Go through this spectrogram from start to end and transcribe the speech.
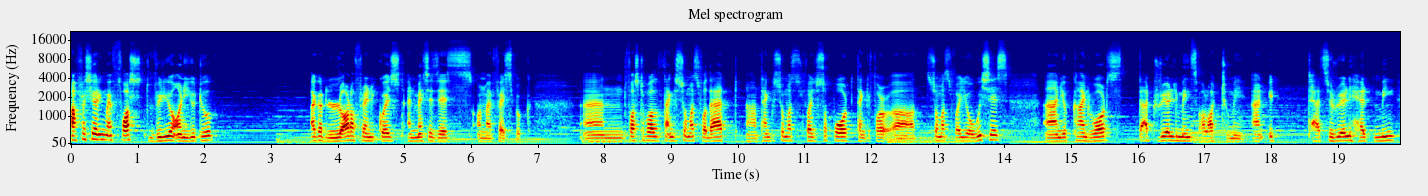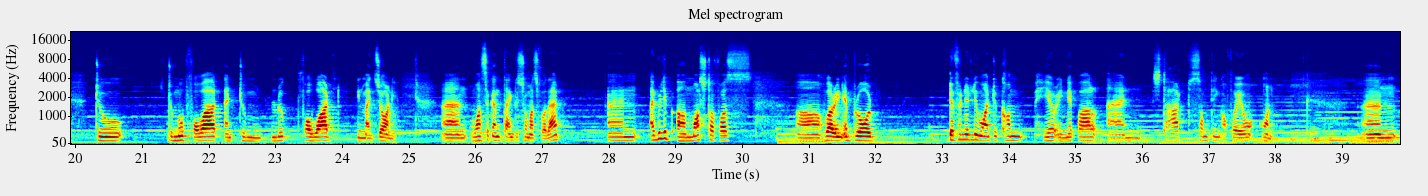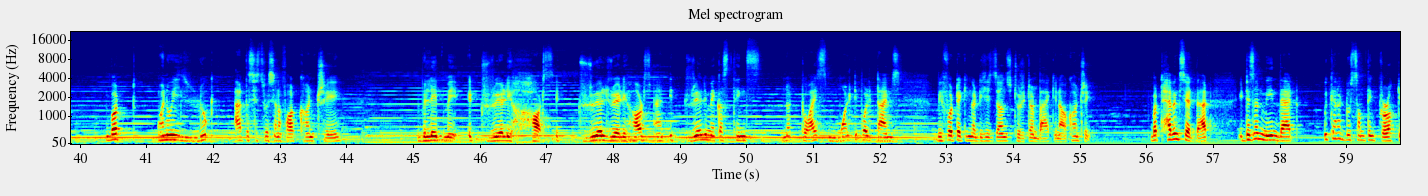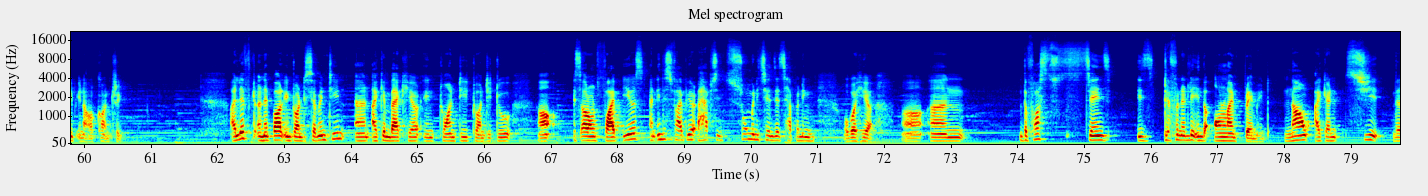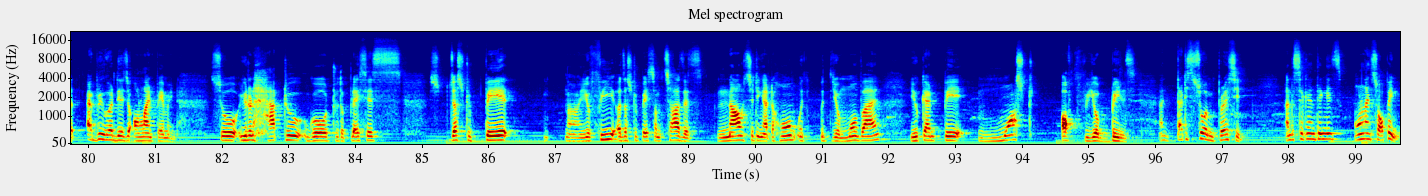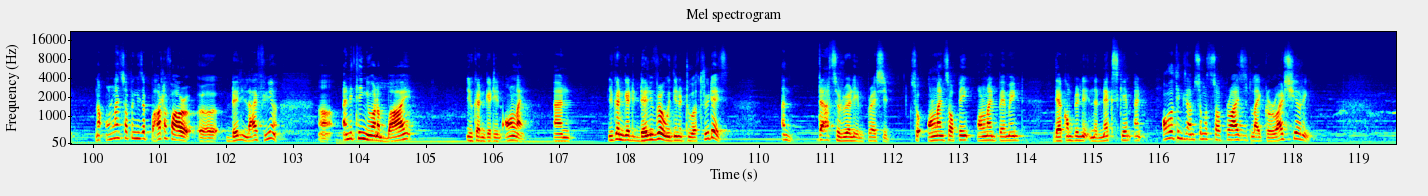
after sharing my first video on YouTube, I got a lot of friend requests and messages on my Facebook. And first of all, thank you so much for that. Uh, thank you so much for your support. Thank you for uh, so much for your wishes and your kind words. That really means a lot to me, and it has really helped me to to move forward and to look forward in my journey. And once again, thank you so much for that. And I believe uh, most of us uh, who are in abroad definitely want to come here in Nepal and start something of our own. And but when we look at the situation of our country, believe me, it really hurts. It really, really hurts, and it really makes us think not twice, multiple times before taking a decisions to return back in our country. But having said that, it doesn't mean that we cannot do something productive in our country. I left Nepal in 2017 and I came back here in 2022. Uh, it's around five years, and in this five years, I have seen so many changes happening over here. Uh, and the first change is definitely in the online payment. Now I can see that everywhere there's online payment, so you don't have to go to the places just to pay uh, your fee or just to pay some charges. Now sitting at home with, with your mobile, you can pay most of your bills. And that is so impressive. And the second thing is online shopping. Now online shopping is a part of our uh, daily life here. Uh, anything you want to buy you can get it online. And you can get it delivered within two or three days. And that's really impressive. So online shopping online payment they're completely in the next game. And all the things i'm so much surprised like ride sharing.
